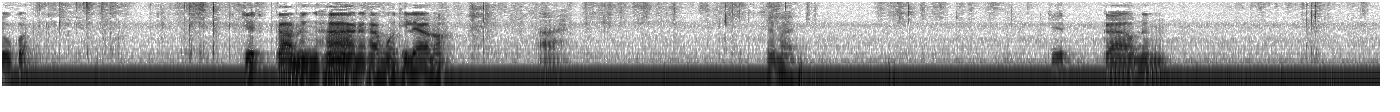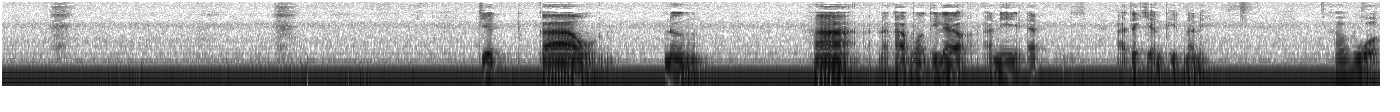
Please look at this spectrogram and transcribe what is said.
ดูก่อนเจ็ดเก้าหนึ่งห้านะครับงวดที่แล้วเนาะอ่าใช่ไหมเจ็ดเก้าหนึ่ง เจ็ดเก้าหนึ่งห้านะครับงวดที่แล้ว อันนี้แอดอาจจะเขียนผิดนะนี่เขาบวก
